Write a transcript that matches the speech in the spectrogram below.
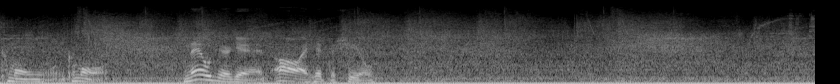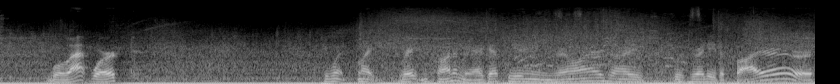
Come on, come on. Nailed you again. Oh, I hit the shield. Well, that worked. He went, like, right in front of me. I guess he didn't even realize I was ready to fire, or...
